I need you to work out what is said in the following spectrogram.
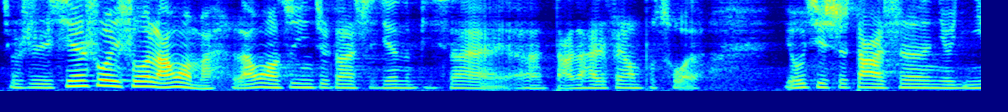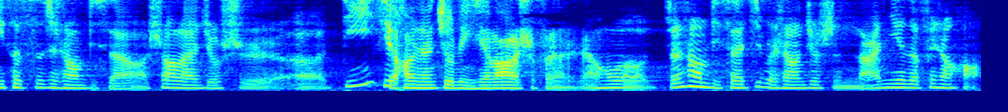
就是先说一说篮网吧，篮网最近这段时间的比赛，呃，打的还是非常不错的，尤其是大胜纽尼克斯这场比赛啊，上来就是呃第一节好像就领先了二十分，然后整场比赛基本上就是拿捏的非常好。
